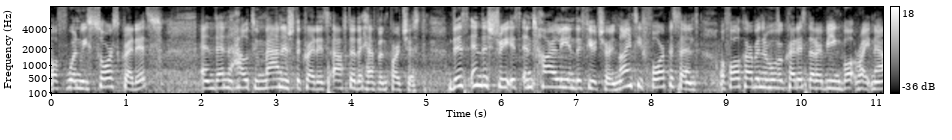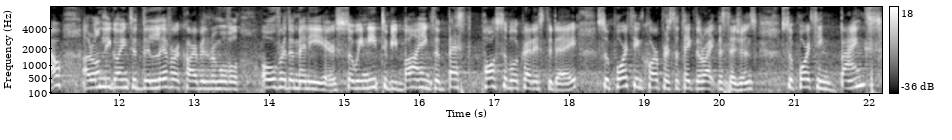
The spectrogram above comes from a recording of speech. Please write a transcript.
of when we source credits and then how to manage the credits after they have been purchased. This industry is entirely in the future. 94% of all carbon removal credits that are being bought right now are only going to deliver carbon removal over the many years. So we need to be buying the best possible credits today, supporting corporates to take the right decisions, supporting banks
